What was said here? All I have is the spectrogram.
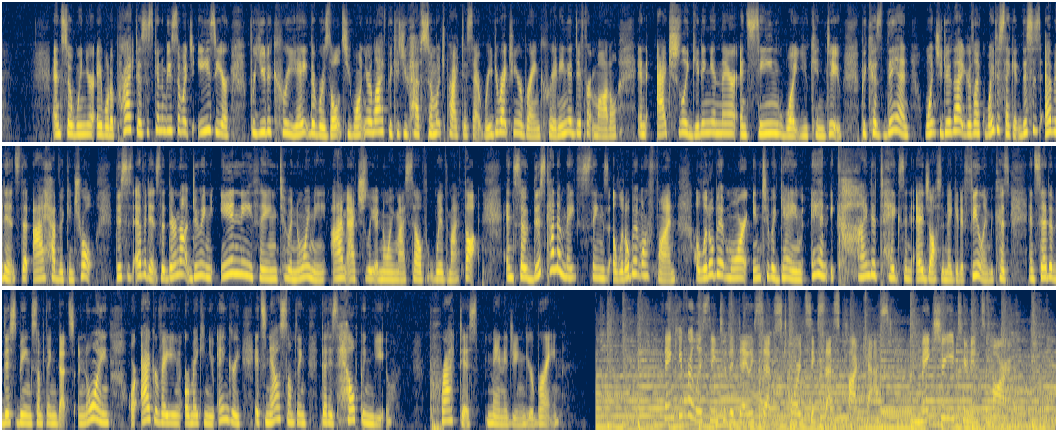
And so when you're able to practice, it's going to be so much easier for you to create the results you want in your life because you have so much practice at redirecting your brain, creating a different model, and actually getting in there and seeing what you can do. Because then once you do that, you're like, wait a second, this is evidence that I have the control. This is evidence that they're not doing anything to annoy me. I'm actually annoying myself with my thought. And so this kind of makes things a little bit more fun, a little bit more into a game, and it kind of takes an edge off the negative feeling because instead of this being something that's annoying or aggravating or making you angry, it's now something that is helping you practice managing your brain. Thank you for listening to the Daily Steps Towards Success podcast. Make sure you tune in tomorrow.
